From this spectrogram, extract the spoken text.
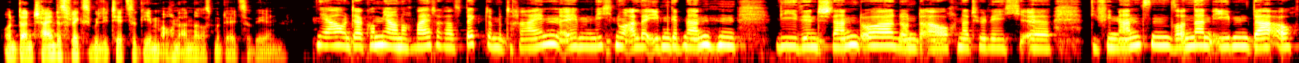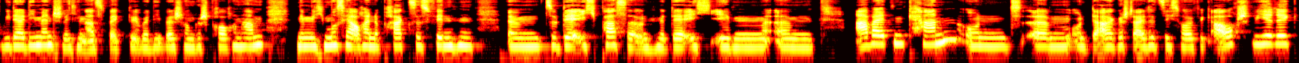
Und dann scheint es Flexibilität zu geben, auch ein anderes Modell zu wählen. Ja, und da kommen ja auch noch weitere Aspekte mit rein, eben nicht nur alle eben genannten, wie den Standort und auch natürlich äh, die Finanzen, sondern eben da auch wieder die menschlichen Aspekte, über die wir schon gesprochen haben. Nämlich muss ja auch eine Praxis finden, ähm, zu der ich passe und mit der ich eben ähm, arbeiten kann und ähm, und da gestaltet sich häufig auch schwierig,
